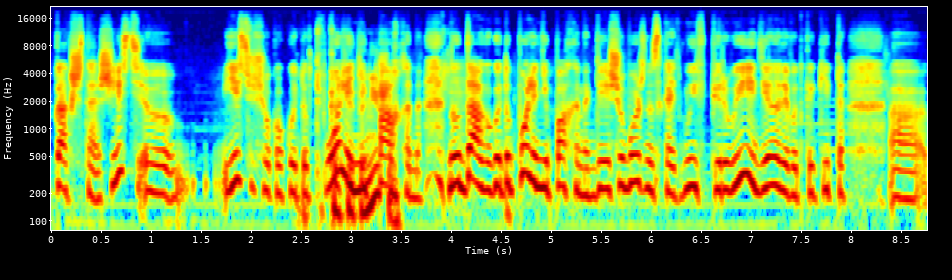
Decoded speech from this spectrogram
как считаешь, есть э, есть еще какое-то поле не пахано. Ну да, какое-то поле не пахано, где еще можно сказать, мы впервые делали вот какие-то э,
